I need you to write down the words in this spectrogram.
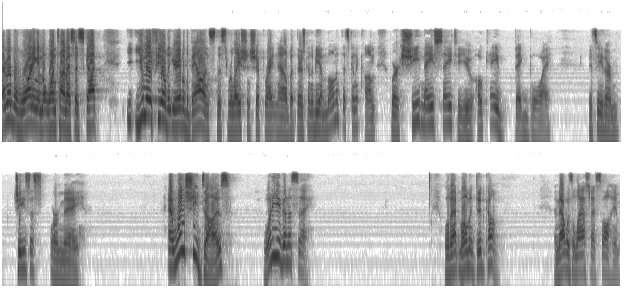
I remember warning him at one time, I said, Scott, you may feel that you're able to balance this relationship right now, but there's going to be a moment that's going to come where she may say to you, okay, big boy, it's either Jesus or me. And when she does, what are you going to say? Well, that moment did come. And that was the last I saw him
